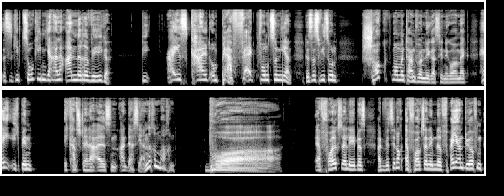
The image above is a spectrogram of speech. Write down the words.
Es gibt so geniale andere Wege, die eiskalt und perfekt funktionieren. Das ist wie so ein Schock momentan für einen Legastheniker, wo man merkt, hey, ich bin, ich kann es schneller als, ein, als die anderen machen. Boah. Erfolgserlebnis, hat, wisst ihr noch, Erfolgserlebnisse feiern dürfen,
